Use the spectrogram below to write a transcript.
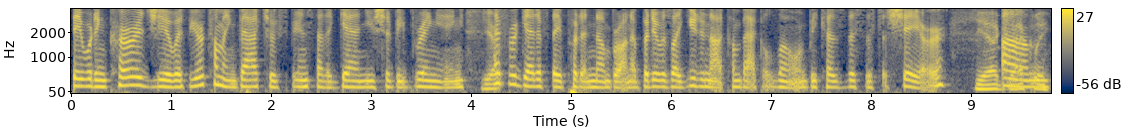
they would encourage you, if you're coming back to experience that again, you should be bringing, Yep. I forget if they put a number on it, but it was like, you do not come back alone because this is to share. Yeah, exactly.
